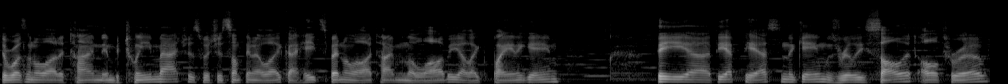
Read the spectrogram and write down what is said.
There wasn't a lot of time in between matches, which is something I like. I hate spending a lot of time in the lobby. I like playing a game. The uh, the FPS in the game was really solid all throughout.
